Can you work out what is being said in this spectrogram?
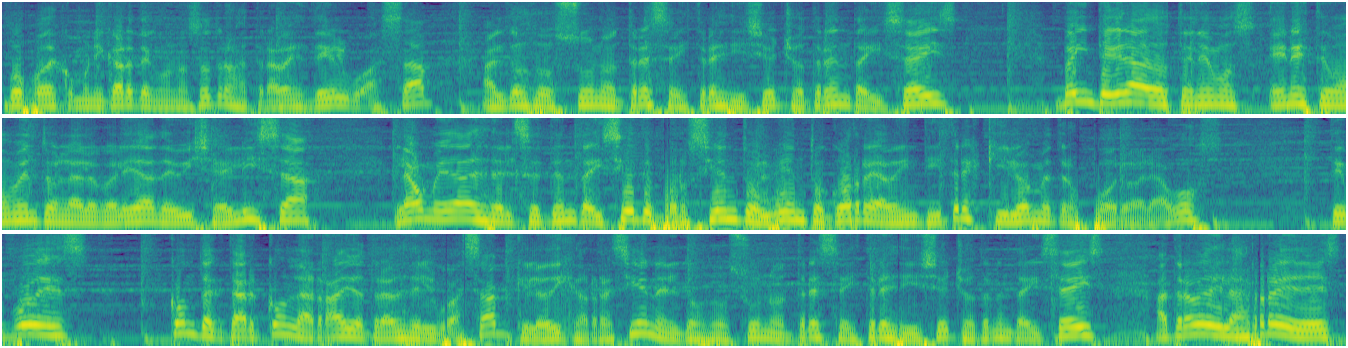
Vos podés comunicarte con nosotros a través del WhatsApp al 221-363-1836. 20 grados tenemos en este momento en la localidad de Villa Elisa. La humedad es del 77%, el viento corre a 23 kilómetros por hora. Vos te puedes contactar con la radio a través del WhatsApp, que lo dije recién, el 221-363-1836. A través de las redes,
